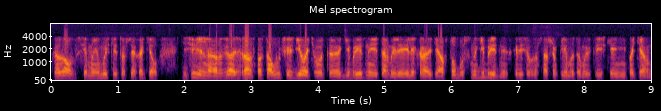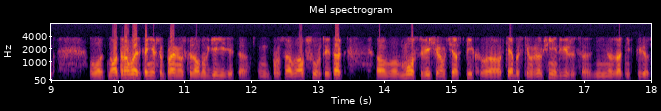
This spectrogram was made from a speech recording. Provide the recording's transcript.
сказал все мои мысли, то, что я хотел. Действительно, развивать транспорт, а лучше сделать вот э, гибридные там или электро эти автобусы, ну, гибридные, скорее всего, потому что с нашим климатом электрические они не потянут. Вот. Ну, а трамвай, конечно, правильно сказал, ну, где ездить-то? Просто абсурд. И так мост вечером в час пик, э, Октябрьский уже вообще не движется ни назад, ни вперед.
